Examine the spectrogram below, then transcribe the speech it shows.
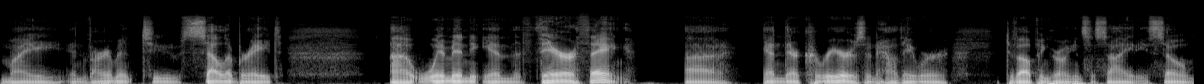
my environment to celebrate uh, women in their thing uh, and their careers and how they were developing, growing in society. So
